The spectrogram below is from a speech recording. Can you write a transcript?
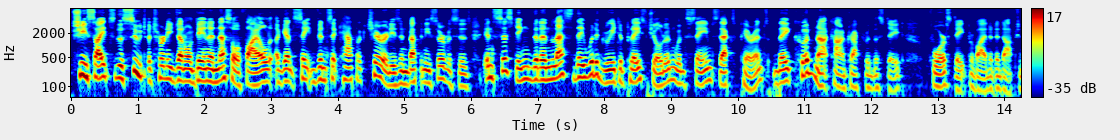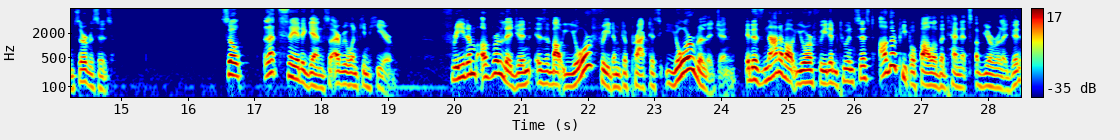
She cites the suit Attorney General Dana Nessel filed against St. Vincent Catholic Charities and Bethany Services, insisting that unless they would agree to place children with same sex parents, they could not contract with the state for state provided adoption services. So, Let's say it again so everyone can hear. Freedom of religion is about your freedom to practice your religion. It is not about your freedom to insist other people follow the tenets of your religion.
